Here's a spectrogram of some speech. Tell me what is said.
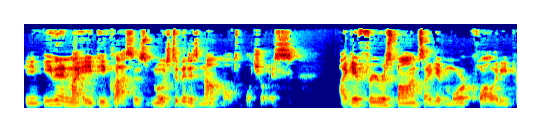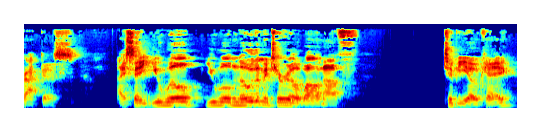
in, even in my AP classes, most of it is not multiple choice. I give free response. I give more quality practice. I say you will you will know the material well enough to be okay,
